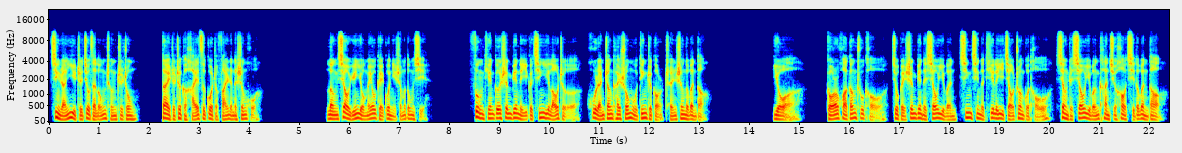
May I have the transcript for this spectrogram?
竟然一直就在龙城之中，带着这个孩子过着凡人的生活。冷笑云有没有给过你什么东西？奉天哥身边的一个青衣老者忽然张开双目，盯着狗儿，沉声的问道：“有啊。”狗儿话刚出口，就被身边的萧逸文轻轻的踢了一脚，转过头，向着萧逸文看去，好奇的问道：“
